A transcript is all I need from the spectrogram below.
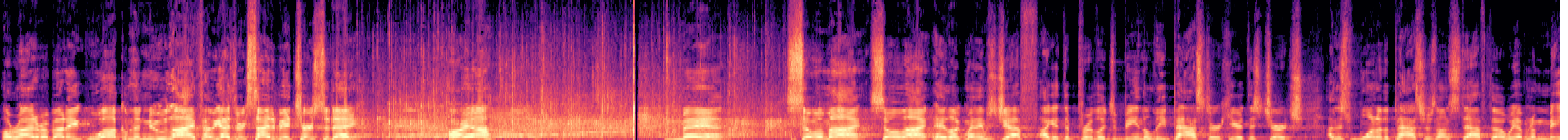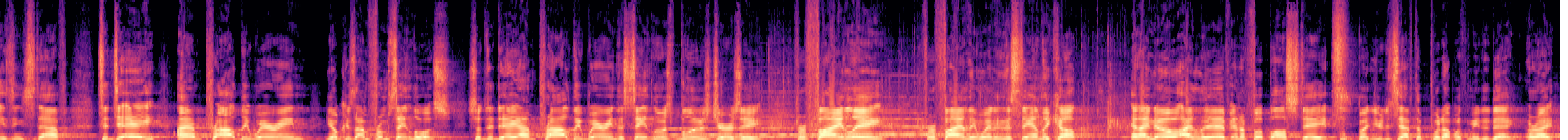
All right, everybody, welcome to New Life. How many guys are excited to be at church today? Are ya? Man, so am I. So am I. Hey, look, my name's Jeff. I get the privilege of being the lead pastor here at this church. I'm just one of the pastors on staff, though. We have an amazing staff. Today, I am proudly wearing, you know, because I'm from St. Louis. So today, I'm proudly wearing the St. Louis Blues jersey for finally, for finally winning the Stanley Cup. And I know I live in a football state, but you just have to put up with me today, all right?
